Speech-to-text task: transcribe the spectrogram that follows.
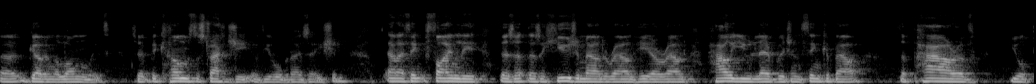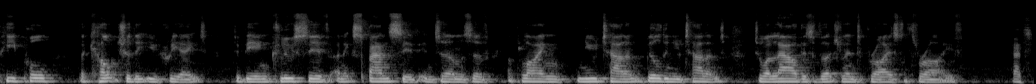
uh, going along with. So it becomes the strategy of the organization. And I think finally, there's a there's a huge amount around here around how you leverage and think about the power of your people, the culture that you create to be inclusive and expansive in terms of applying new talent, building new talent to allow this virtual enterprise to thrive. That's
